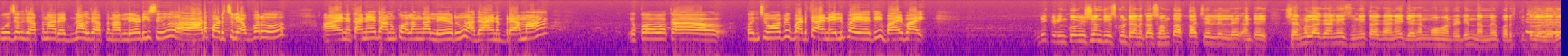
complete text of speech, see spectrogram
పూజలు చేస్తున్నారు యజ్ఞాలు చేస్తున్నారు. లేడీస్ ఆడపడుచులు ఎవ్వరు ఆయనకు అనేది అనుకూలంగా లేరు. అది ఆయన భ్రమ. ఒక ఒక కొంచెం ఓపిక పడితే ఆయన వెళ్ళిపోయేది. Bye bye. అంటే ఇక్కడ ఇంకో విషయం తీసుకుంటే కనుక సొంత అక్క చెల్లెళ్ళే అంటే షర్మిల కానీ సునీత కానీ జగన్మోహన్ రెడ్డిని నమ్మే పరిస్థితిలో లేరు.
